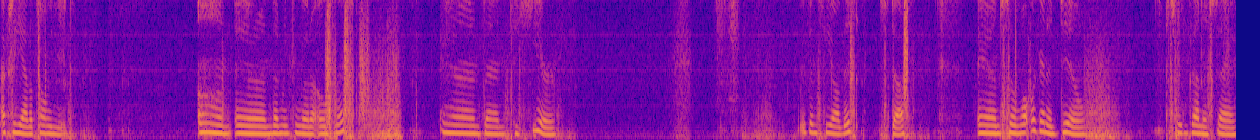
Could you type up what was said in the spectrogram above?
actually, yeah, that's all we need. Um, and then we can go to O frisk. And then to here, we can see all this stuff. And so what we're going to do is we're going to say,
